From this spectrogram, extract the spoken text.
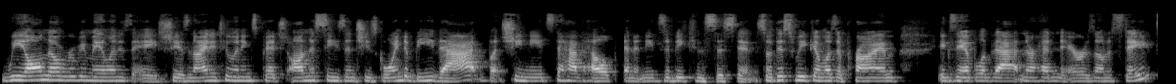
we all know Ruby Meylan is the ace. She has 92 innings pitched on the season. She's going to be that, but she needs to have help and it needs to be consistent. So this weekend was a prime example of that. And they're heading to Arizona State.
